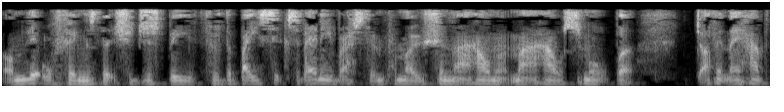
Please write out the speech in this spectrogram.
on little things that should just be for the basics of any wrestling promotion, no matter how, small. But I think they have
